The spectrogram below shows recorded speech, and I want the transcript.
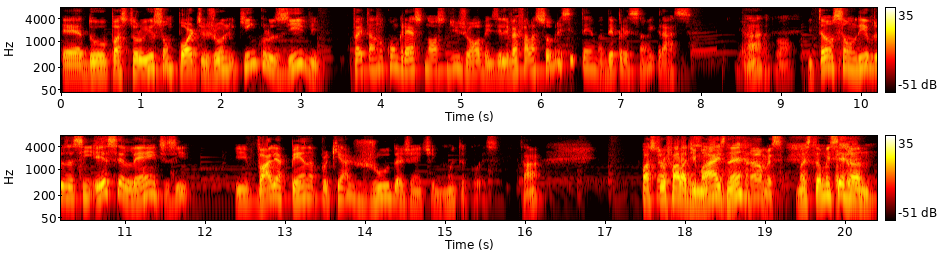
é, do pastor Wilson Porter Jr., que inclusive vai estar no congresso nosso de jovens. Ele vai falar sobre esse tema, depressão e graça. Tá? Muito bom. Então são livros assim excelentes e, e vale a pena porque ajuda a gente em muita coisa, tá? O pastor É, fala sim. demais, né? Não, mas Mas estamos encerrando.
